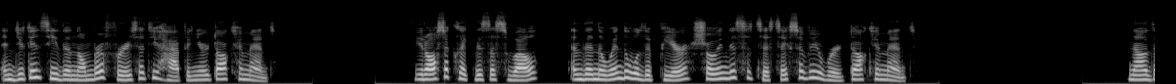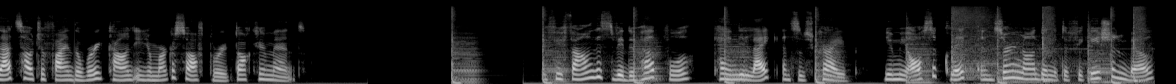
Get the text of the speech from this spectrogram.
and you can see the number of words that you have in your document. You can also click this as well and then a window will appear showing the statistics of your Word document. Now that's how to find the word count in your Microsoft Word document. If you found this video helpful, kindly like and subscribe. You may also click and turn on the notification bell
